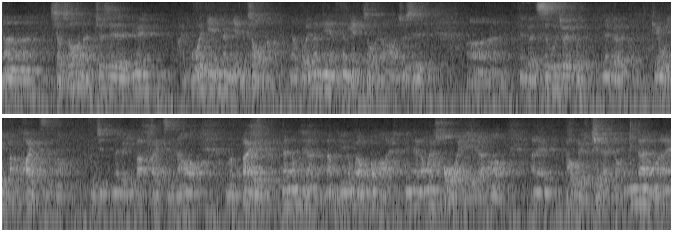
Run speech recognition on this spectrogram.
嗯，小时候呢，就是因为还不会念楞严重嘛，那不会那么那么严重，然后就是呃那个师傅就会滚那个给我一把筷子哦，就那个一把筷子，然后我们拜那东西啊，然后你拢讲讲好哎，人家拢会好哎，然后安尼抱袂起来哦，应该我安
